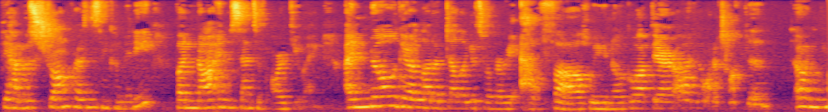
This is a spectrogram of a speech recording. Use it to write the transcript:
They have a strong presence in committee, but not in the sense of arguing. I know there are a lot of delegates who are very alpha, who you know go up there, oh, you want to talk to um,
